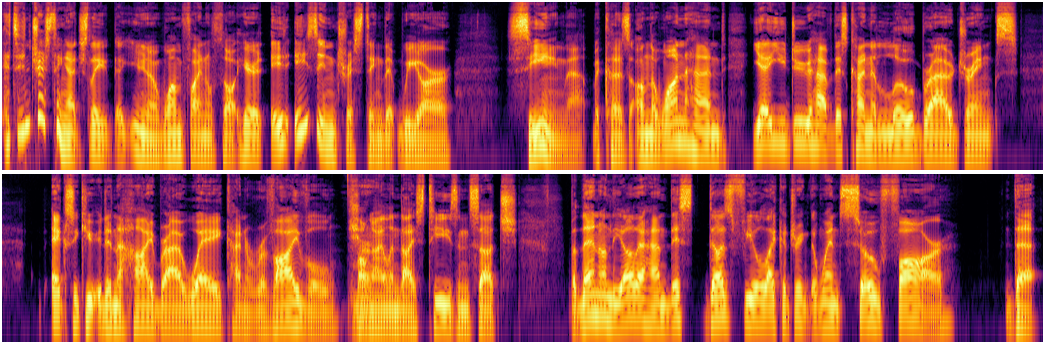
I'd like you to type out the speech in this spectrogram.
It's interesting, actually. You know, one final thought here. It is interesting that we are seeing that because, on the one hand, yeah, you do have this kind of lowbrow drinks executed in a highbrow way, kind of revival, Sure. Long Island iced teas and such. But then on the other hand, this does feel like a drink that went so far that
